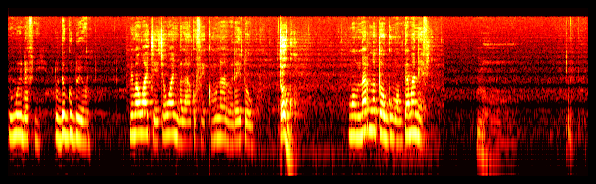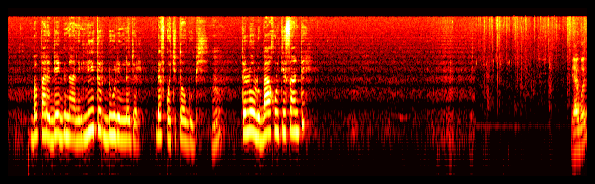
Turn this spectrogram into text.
lu muy def ni du dëgg du yoon bi ma wàccee ca waañ ba laa ko fekk mu naan ma day togg togg moom nar na togg moom te ma ne fi non ba pare dégg naa ni liitar duulin la jël def ko ci togg bi te loolu baaxul ci santé yaay booy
